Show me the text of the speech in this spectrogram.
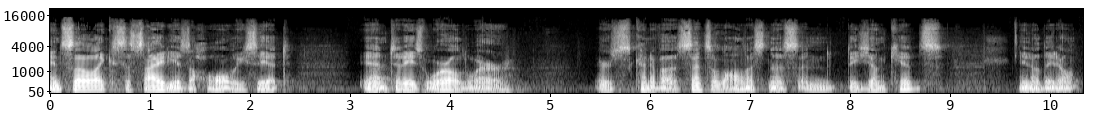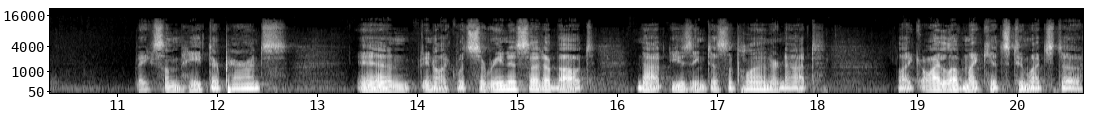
and so like society as a whole, we see it in today's world where there's kind of a sense of lawlessness, and these young kids, you know, they don't, they some hate their parents, and you know, like what Serena said about not using discipline or not, like, oh, I love my kids too much to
